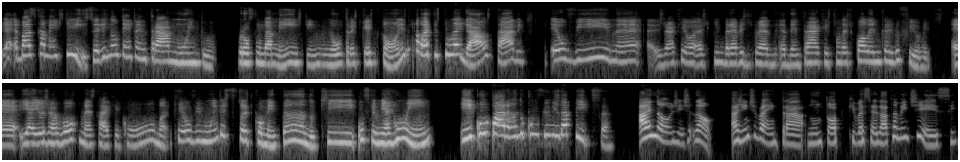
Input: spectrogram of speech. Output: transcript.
é basicamente isso. Eles não tentam entrar muito profundamente em outras questões. Eu acho isso legal, sabe? Eu vi, né, já que eu acho que em breve a gente vai adentrar a questão das polêmicas do filme. É, e aí eu já vou começar aqui com uma, que eu vi muitas pessoas comentando que o filme é ruim e comparando com filmes da Pixar. Ai, não, gente, não. A gente vai entrar num tópico que vai ser exatamente esse.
